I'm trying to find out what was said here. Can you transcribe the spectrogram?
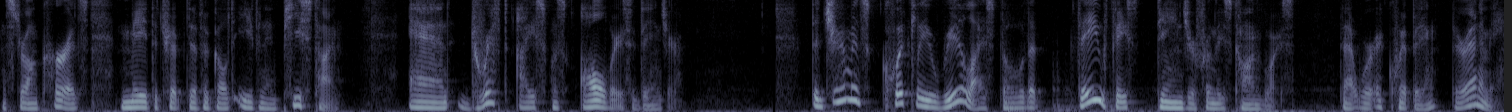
and strong currents made the trip difficult even in peacetime, and drift ice was always a danger. The Germans quickly realized, though, that they faced danger from these convoys that were equipping their enemy,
